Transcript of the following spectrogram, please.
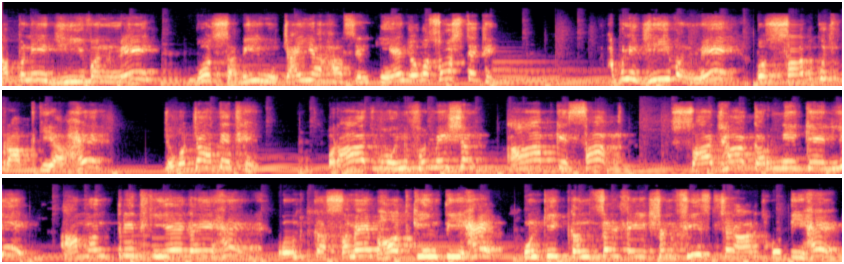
अपने जीवन में वो सभी ऊंचाइयाँ हासिल की हैं जो वो सोचते थे। अपने जीवन में वो सब कुछ प्राप्त किया है जो वो चाहते थे। और आज वो इंफॉर्मेशन आपके साथ साझा करने के लिए आमंत्रित किए गए हैं। उनका समय बहुत कीमती है। उनकी कंसल्टेशन फ़ीस चार्ज होती है।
